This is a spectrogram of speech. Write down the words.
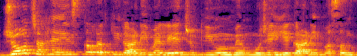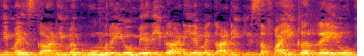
जो चाहे इस कलर की गाड़ी में ले चुकी हूँ मुझे ये गाड़ी पसंद थी, मैं इस गाड़ी में घूम रही हूँ, मेरी गाड़ी है, मैं गाड़ी की सफ़ाई कर रही हूँ,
